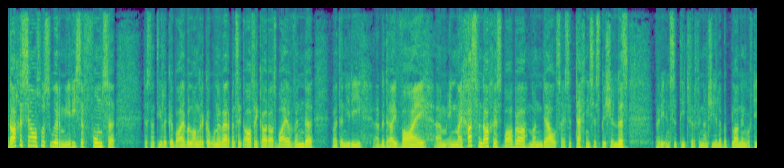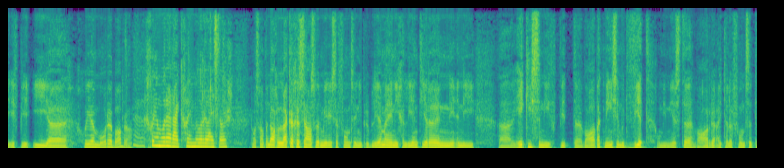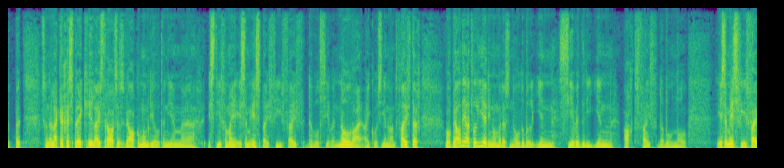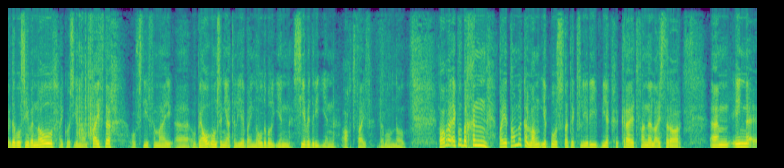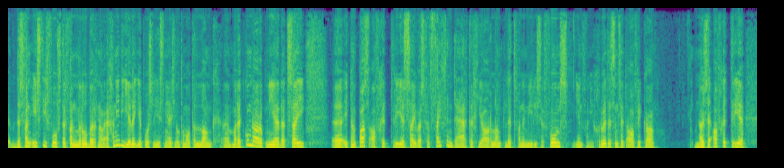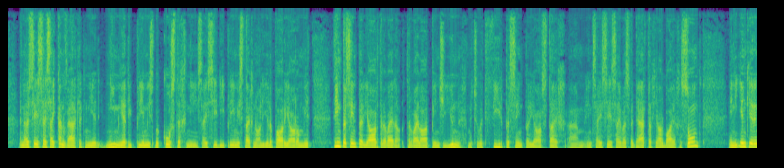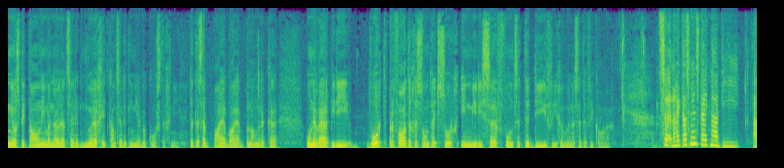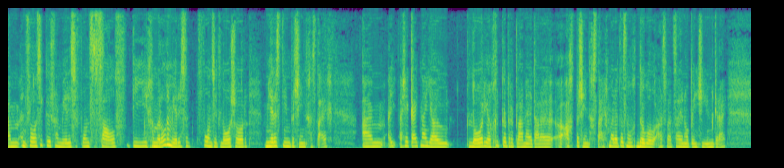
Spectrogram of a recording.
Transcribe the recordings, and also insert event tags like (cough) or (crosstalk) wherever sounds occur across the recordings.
Vandag gesels ons oor mediese fondse. Dis natuurlik 'n baie belangrike onderwerp in Suid-Afrika. Daar's baie winde wat in hierdie uh, bedryf waai. Um, en my gas vandag is Barbara Mandel. Sy's 'n tegniese spesialis by die Instituut vir Finansiële Beplanning of die FPI. Uh, goeiemôre Barbara. Uh, goeiemôre Ryk, goeiemôre luisters. Ons gaan vandag lekker gesels oor mediese fondse en die probleme en die geleenthede en in die uh hekkies in die weet uh, waar wat mense moet weet om die meeste waarde uit hulle fondse te put. So 'n lekker gesprek hê. Luisteraars is welkom om deel te neem. Uh stuur vir my 'n SMS by 45770 daai eikos R1.50 of bel die ateljee die nommer is 011 731 8500. SMS 45770 hy kos R1.50 of stuur vir my uh of bel ons in die ateljee by 011 731 8500. Barbara, ek wil begin by 'n taamlike lang e-pos wat ek verlede week gekry het van 'n luisteraar. Ehm um, en uh, dis van Estie Forster van Middelburg. Nou ek gaan nie die hele e-pos lees nie, hy's heeltemal te lank. Uh, maar dit kom daarop neer dat sy uh, het nou pas afgetree. Sy was vir 35 jaar lank lid van 'n mediese fonds, een van die grootes in Suid-Afrika. Nou sy afgetree En nou sê sy sy kan werklik meer nie meer die premies bekostig nie. Sy sê die premies styg nou al 'n hele paar jaar om met 10% per jaar terwyl terwyl haar pensioen met so wat 4% per jaar styg. Ehm um, en sy sê sy was vir 30 jaar baie gesond en nie een keer in die hospitaal nie, maar nou dat sy dit nodig het, kan sy dit nie meer bekostig nie. Dit is 'n baie baie belangrike onderwerp hierdie word private gesondheidsorg en mediese fondse te duur vir die gewone Suid-Afrikaner. So, ryk as mens kyk na die um inflasiekoers van mediese fondse self, die gemiddelde mediese fonds het laas jaar meer as 10% gestyg. Um as jy kyk na jou laer jou goedkoper planne het hulle 8% gestyg, maar dit is nog dubbel as wat sy nou pensioen kry.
